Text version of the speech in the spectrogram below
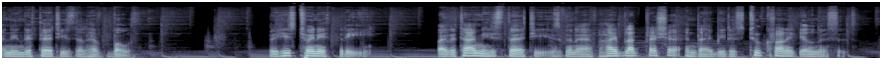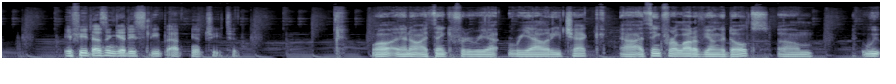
and in their 30s, they'll have both. So he's 23. By the time he's 30, he's going to have high blood pressure and diabetes, two chronic illnesses, if he doesn't get his sleep apnea treated. Well, you know, I thank you for the rea- reality check. Uh, I think for a lot of young adults, um, we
